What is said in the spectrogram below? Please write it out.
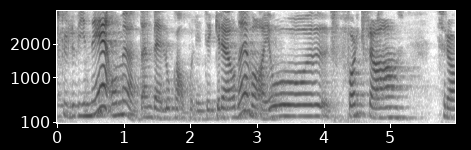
skulle vi ned og møte en del lokalpolitikere. Og det var jo folk fra, fra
